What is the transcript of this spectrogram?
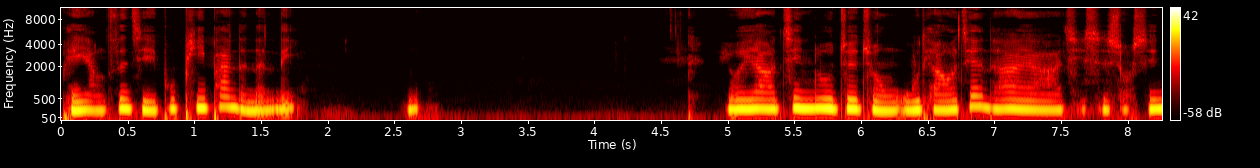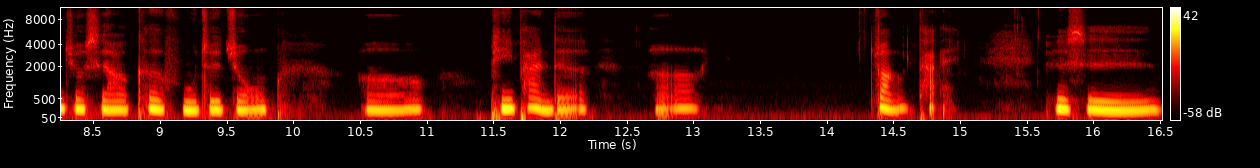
培养自己不批判的能力。嗯，因为要进入这种无条件的爱啊，其实首先就是要克服这种。呃，批判的呃状态，就是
